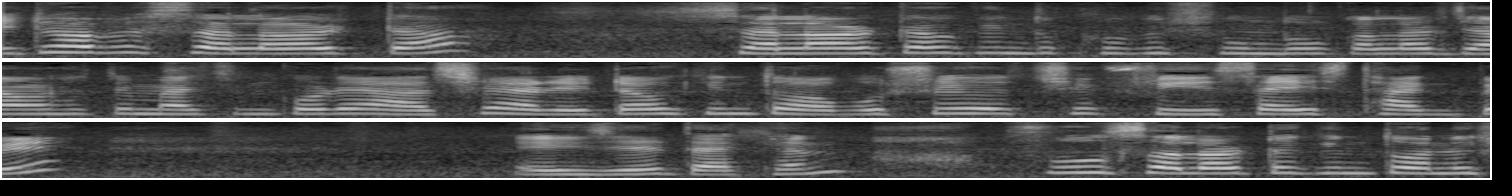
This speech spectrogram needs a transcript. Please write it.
এটা হবে সালোয়ারটা। সালোয়ারটাও কিন্তু খুবই সুন্দর কালার জামার সাথে ম্যাচিং করে আছে, আর এটাও কিন্তু অবশ্যই হচ্ছে ফ্রি সাইজ থাকবে। এই যে দেখেন ফুল সালোয়ারটা কিন্তু অনেক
